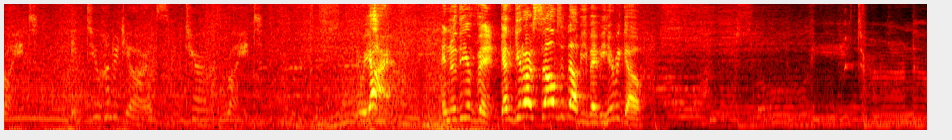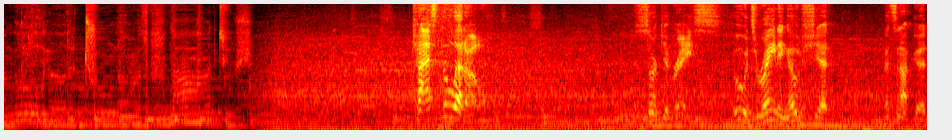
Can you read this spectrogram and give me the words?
right. In 200 yards, turn right. Here we are. Into the event. Gotta get ourselves a W, baby. Here we go. Castelletto. Circuit race. Ooh, it's raining. Oh, shit. That's not good.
